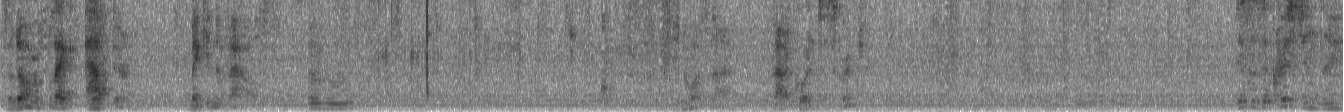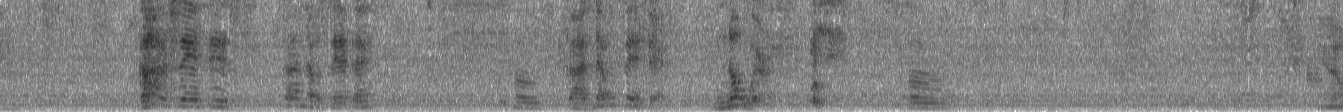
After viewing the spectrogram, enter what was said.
So don't reflect after making the vows. Mhm. No, it's not. Not according to scripture. This is a Christian thing. God said this. God never said that. Mm. God never said that. Nowhere. Mm. You know,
